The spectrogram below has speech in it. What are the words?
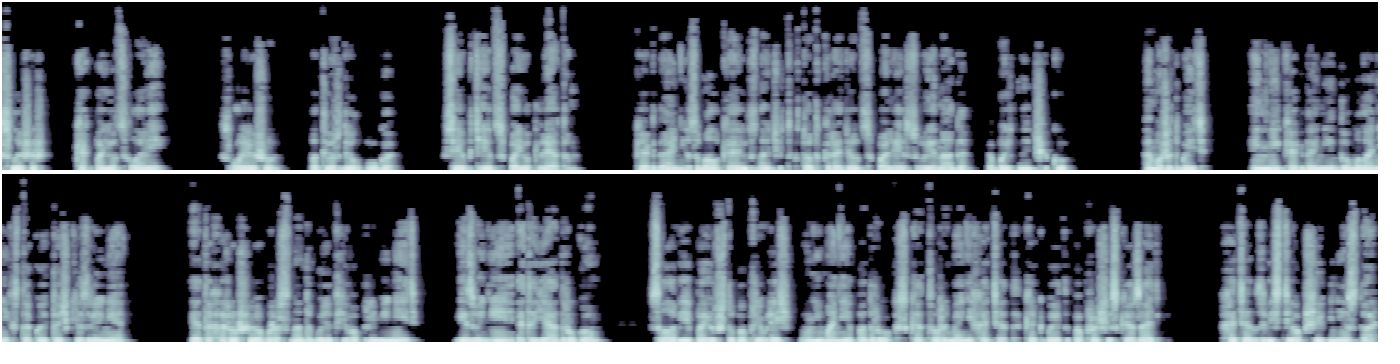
слышишь, как поет соловей?» «Слышу», — подтвердил Уго. «Все птицы поют летом. Когда они замолкают, значит, кто-то крадется по лесу, и надо быть начеку. А может быть, никогда не думал о них с такой точки зрения. Это хороший образ, надо будет его применить. Извини, это я о другом. Соловьи поют, чтобы привлечь внимание подруг, с которыми они хотят, как бы это попроще сказать, хотят завести общее гнездо.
